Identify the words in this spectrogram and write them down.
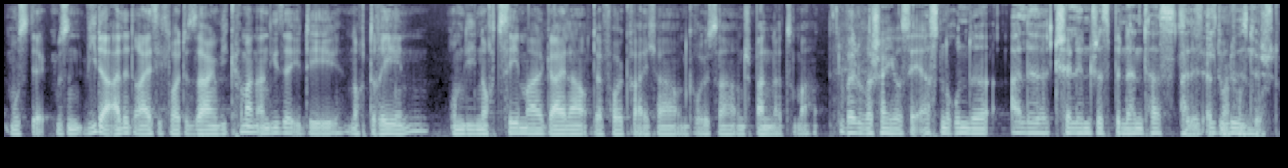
muss der, müssen wieder alle 30 Leute sagen, wie kann man an dieser Idee noch drehen, um die noch zehnmal geiler und erfolgreicher und größer und spannender zu machen. Weil du wahrscheinlich aus der ersten Runde alle Challenges benannt hast, Alles die du lösen musst.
